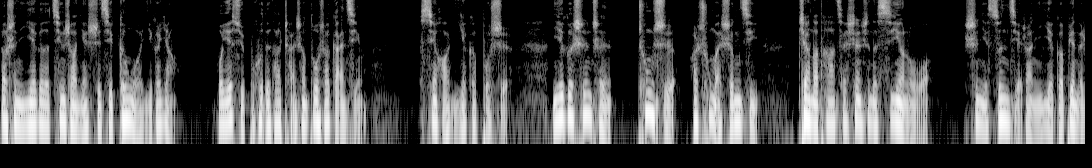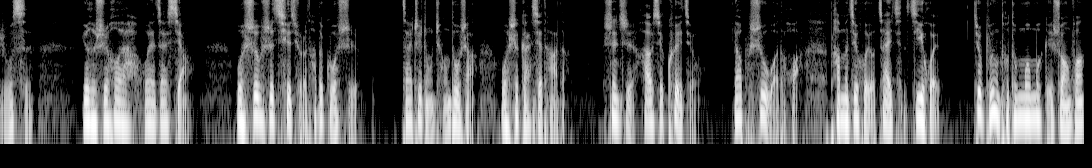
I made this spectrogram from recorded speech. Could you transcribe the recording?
要是你叶哥的青少年时期跟我一个样，我也许不会对他产生多少感情。幸好你叶哥不是，你叶哥深沉、充实而充满生机，这样的他才深深的吸引了我。是你孙姐让你叶哥变得如此。有的时候呀，我也在想，我是不是窃取了他的果实？在这种程度上，我是感谢他的，甚至还有些愧疚。要不是我的话，他们就会有在一起的机会，就不用偷偷摸摸给双方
